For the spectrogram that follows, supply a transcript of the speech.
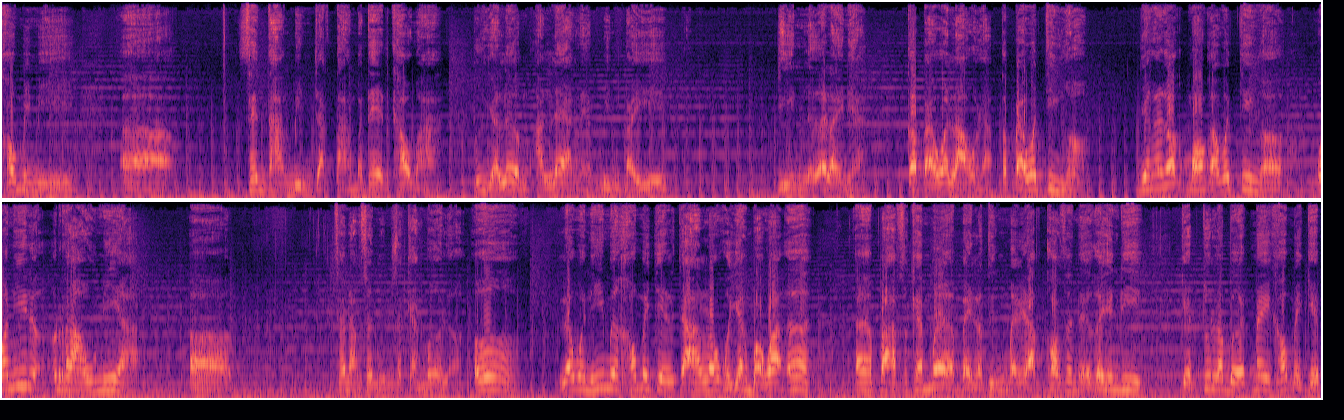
เขาไม่มีเอ่อเส้นทางบินจากต่างประเทศเข้ามาเพิ่งจะเริ่มอันแรกเนี่ยบินไปจีนหรืออะไรเนี่ย ก็แปลว่าเราน่ะก็แปลว่าจริงเหรออย่างนั้นก็มองกลับว่าจริงเหรอวันนี้เราเนี่ยเอ่อสนับสนุนสแกมเมอร์เหรอเออ แล้ววันนี้เมื่อเขาไม่เจรจาเราก็ยังบอกว่า เออเออปราบสแกมเมอร์ไม่เราถึงไม่รับข้อเสนอก็ยังดี เก็บทุนระเบิดไม่เขาไม่เก็บ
